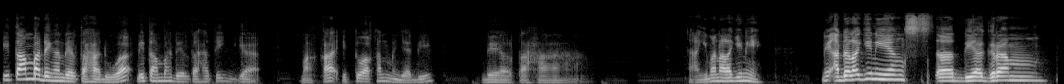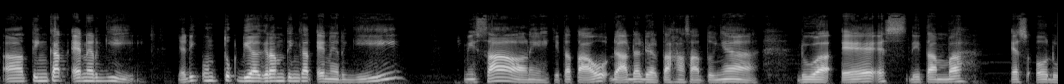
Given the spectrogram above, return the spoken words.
Ditambah dengan delta H2, ditambah delta H3. Maka itu akan menjadi delta H. Nah, gimana lagi nih? Ini ada lagi nih yang uh, diagram uh, tingkat energi. Jadi untuk diagram tingkat energi, misal nih kita tahu ada delta H1-nya 2S ditambah SO2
